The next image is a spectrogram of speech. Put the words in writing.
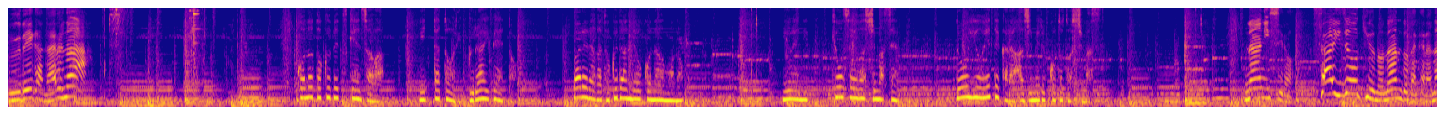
腕が鳴るな。この特別検査は言った通りプライベート。我らが特段で行うもの。故に強制はしません。同意を得てから始めることとします。何しろ最上級の難度だからな。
